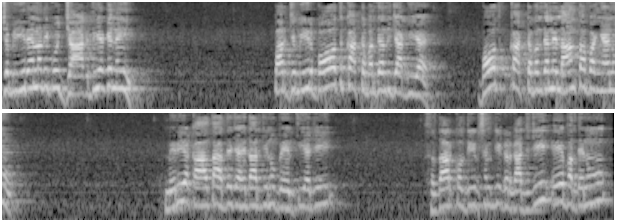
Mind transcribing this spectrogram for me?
ਜ਼ਮੀਰ ਇਹਨਾਂ ਦੀ ਕੋਈ ਜਾਗਦੀ ਹੈ ਕਿ ਨਹੀਂ? ਪਰ ਜ਼ਮੀਰ ਬਹੁਤ ਘੱਟ ਬੰਦਿਆਂ ਦੀ ਜਾਗੀ ਹੈ। ਬਹੁਤ ਘੱਟ ਬੰਦਿਆਂ ਨੇ ਲਾਹਨਤਾਂ ਪਾਈਆਂ ਇਹਨੂੰ। ਮੇਰੀ ਅਕਾਲ ਤਖਤ ਦੇ ਜਹੇਦਾਰ ਜੀ ਨੂੰ ਬੇਨਤੀ ਹੈ ਜੀ, ਸਰਦਾਰ ਕੁਲਦੀਪ ਸਿੰਘ ਜੀ, ਗੜਗੱਜ ਜੀ, ਇਹ ਬੰਦੇ ਨੂੰ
